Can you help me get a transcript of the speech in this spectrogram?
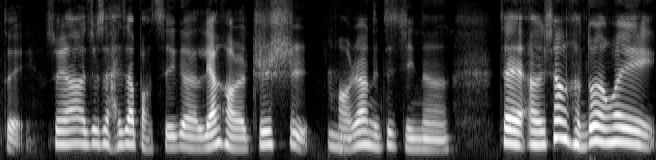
对，所以啊就是还是要保持一个良好的姿势，好、让你自己呢，在呃，像很多人会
